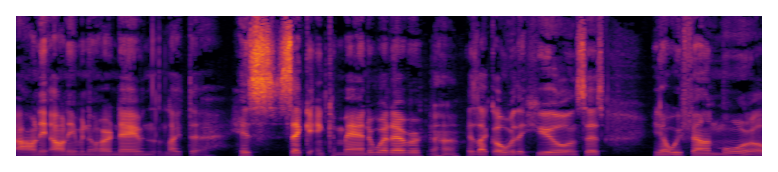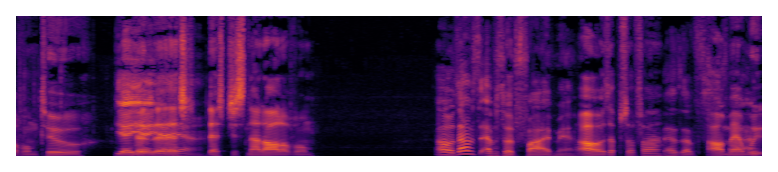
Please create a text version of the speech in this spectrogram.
I don't e- I don't even know her name, like the his second in command or whatever, Uh huh. is like over the hill and says, you know, we found more of them too. Yeah. Yeah. That- yeah. that's, yeah. that's just not all of them. Oh, that was episode five, man. Oh, it was episode five? That was episode Oh man, we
